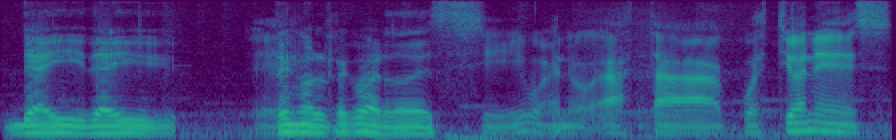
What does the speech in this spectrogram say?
de ahí, de ahí eh, tengo el recuerdo de eso. Sí, bueno, hasta cuestiones.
